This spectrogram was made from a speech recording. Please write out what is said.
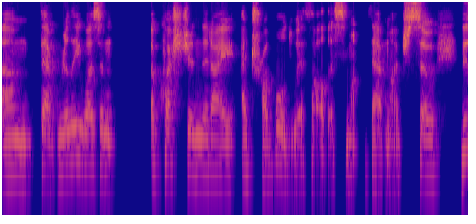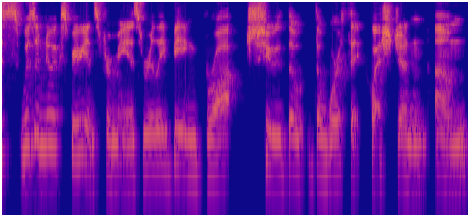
um, that really wasn't a question that I, I troubled with all this mu- that much. So this was a new experience for me is really being brought to the the worth it question um,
